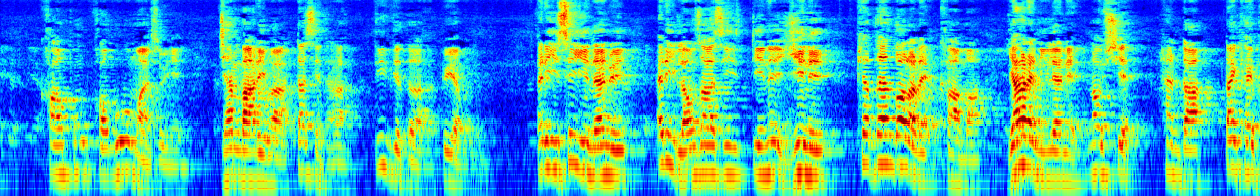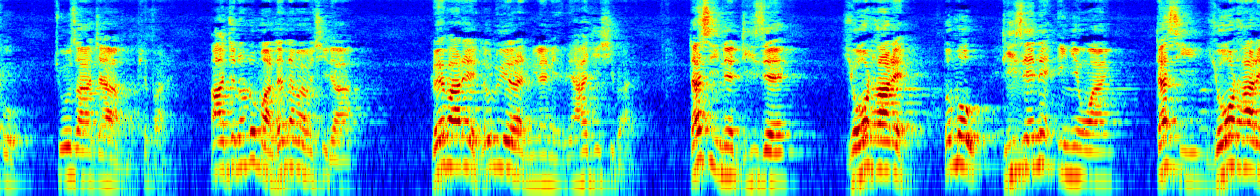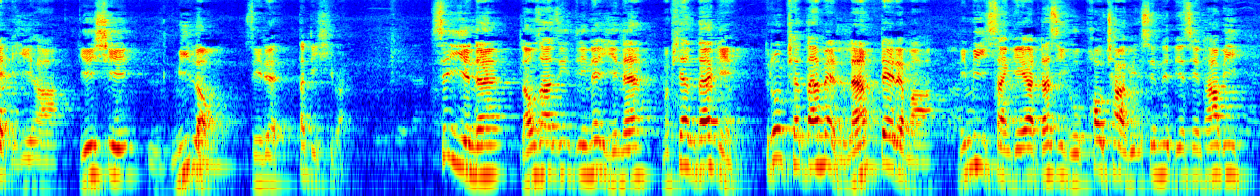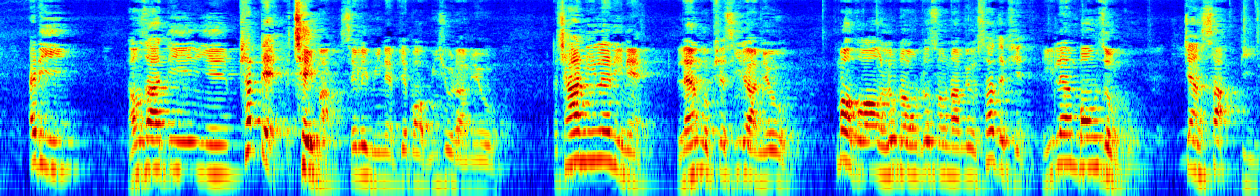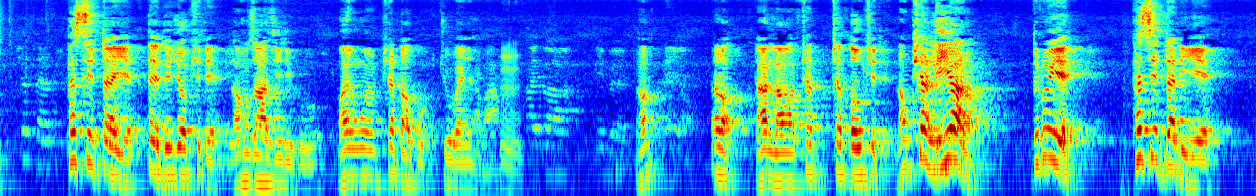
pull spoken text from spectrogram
ခေါင်းဖုံးခေါင်းမိုးပေါ်မှာဆိုရင်ဂျမ်ဘာတွေပါတတ်ဆင်ထားတာတိတိကျကျတွေ့ရပါလိမ့်မယ်အဲ့ဒီစစ်ရင်တန်းတွေအဲ့ဒီလောင်စာစီတင်တဲ့ရင်တွေဖြတ်တန်းသွားလာတဲ့အခါမှာရတဲ့နီလန်းနဲ့နှောက်ရှက်ဟန်တာတိုက်ခိုက်ဖို့ကြိုးစားကြရမှာဖြစ်ပါတယ်။အာကျွန်တော်တို့မှာလက်နက်မှမရှိတာလွယ်ပါတယ်လုပ်လို့ရတဲ့နီလန်းတွေအများကြီးရှိပါတယ်။ဓာတ်စီနဲ့ဒီဇယ် ရောထားတဲ့သို့မဟုတ်ဒီဇယ်နဲ့အင်ဂျင်ဝိုင်းဓာတ်စီရောထားတဲ့အရေးဟာရေရှည်မီးလောင်စေတဲ့တတ္တိရှိပါတယ်။စစ်ရင်တန်းလောင်စာစီတင်တဲ့ရင်တန်းမဖြတ်တန်းခင်သူတို့ဖြတ်တန်းမဲ့လမ်းတဲ့တဲ့မှာမိမိဆိုင်ကယ်ကဓာတ်စီကိုဖောက်ချပြီးအစင်းသစ်ပြင်ဆင်ထားပြီးအဲ့ဒီလောင်စာတင်ရင်ဖြတ်တဲ့အချိန်မှာဆီလီမီနဲ့ပြက်ပေါက်မီးရှို့တာမျိုးတခြားနီးလန်းနေနဲ့လမ်းကိုဖျက်ဆီးတာမျိုးမှောက်သွားအောင်လှုပ်တော့လှုပ်ဆောင်တာမျိုးစသဖြင့်နီးလန်းပေါင်းစုံကိုကြံစပြီး ဖက်စစ်တပ်ရဲ့တဲ့သွေးကြောဖြစ်တဲ့လောင်စာစီတွေကိုဝိုင်းဝန်းဖြတ်တောက်ဖို့ကြိုးပမ်းရပါနော်အဲ့တော့ဒါလောင်ဖြတ်ဖြတ်သုံးဖြစ်တယ်နောက်ဖြတ်လေးကတော့သူတို့ရဲ့ဖက်စစ်တပ်တွေရဲ့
